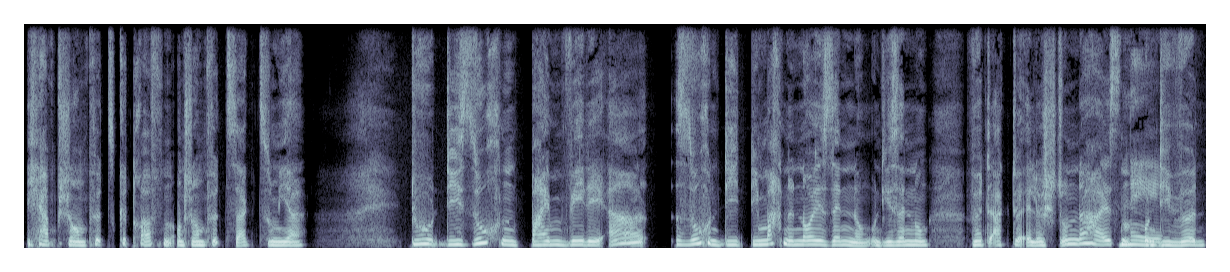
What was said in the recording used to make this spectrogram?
ich habe Jean Pütz getroffen und Jean Pütz sagt zu mir, du, die suchen beim WDR, suchen die, die machen eine neue Sendung und die Sendung wird Aktuelle Stunde heißen Nee. und die würden,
